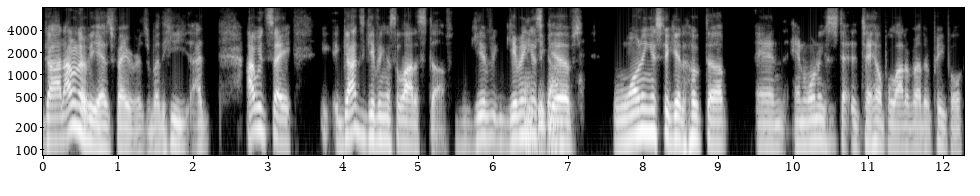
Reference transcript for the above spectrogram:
God. I don't know if He has favorites, but He, I, I would say, God's giving us a lot of stuff, giving giving Thank us you, gifts, wanting us to get hooked up and and wanting to, to help a lot of other people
